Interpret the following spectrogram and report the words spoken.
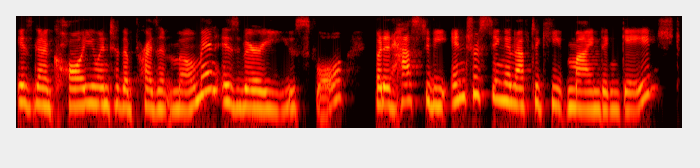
is going to call you into the present moment is very useful, but it has to be interesting enough to keep mind engaged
